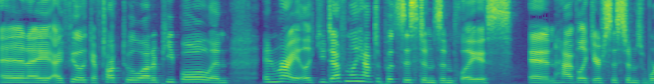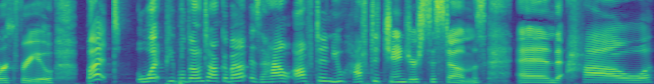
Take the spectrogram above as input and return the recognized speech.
and I, I feel like I've talked to a lot of people and and right, like you definitely have to put systems in place and have like your systems work for you. But what people don't talk about is how often you have to change your systems and how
